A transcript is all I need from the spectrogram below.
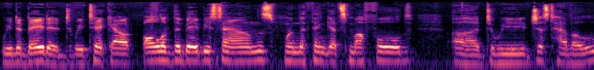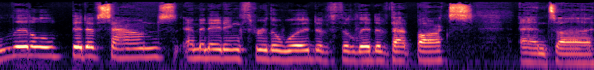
We debated: do we take out all of the baby sounds when the thing gets muffled? Uh, do we just have a little bit of sound emanating through the wood of the lid of that box? And uh,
